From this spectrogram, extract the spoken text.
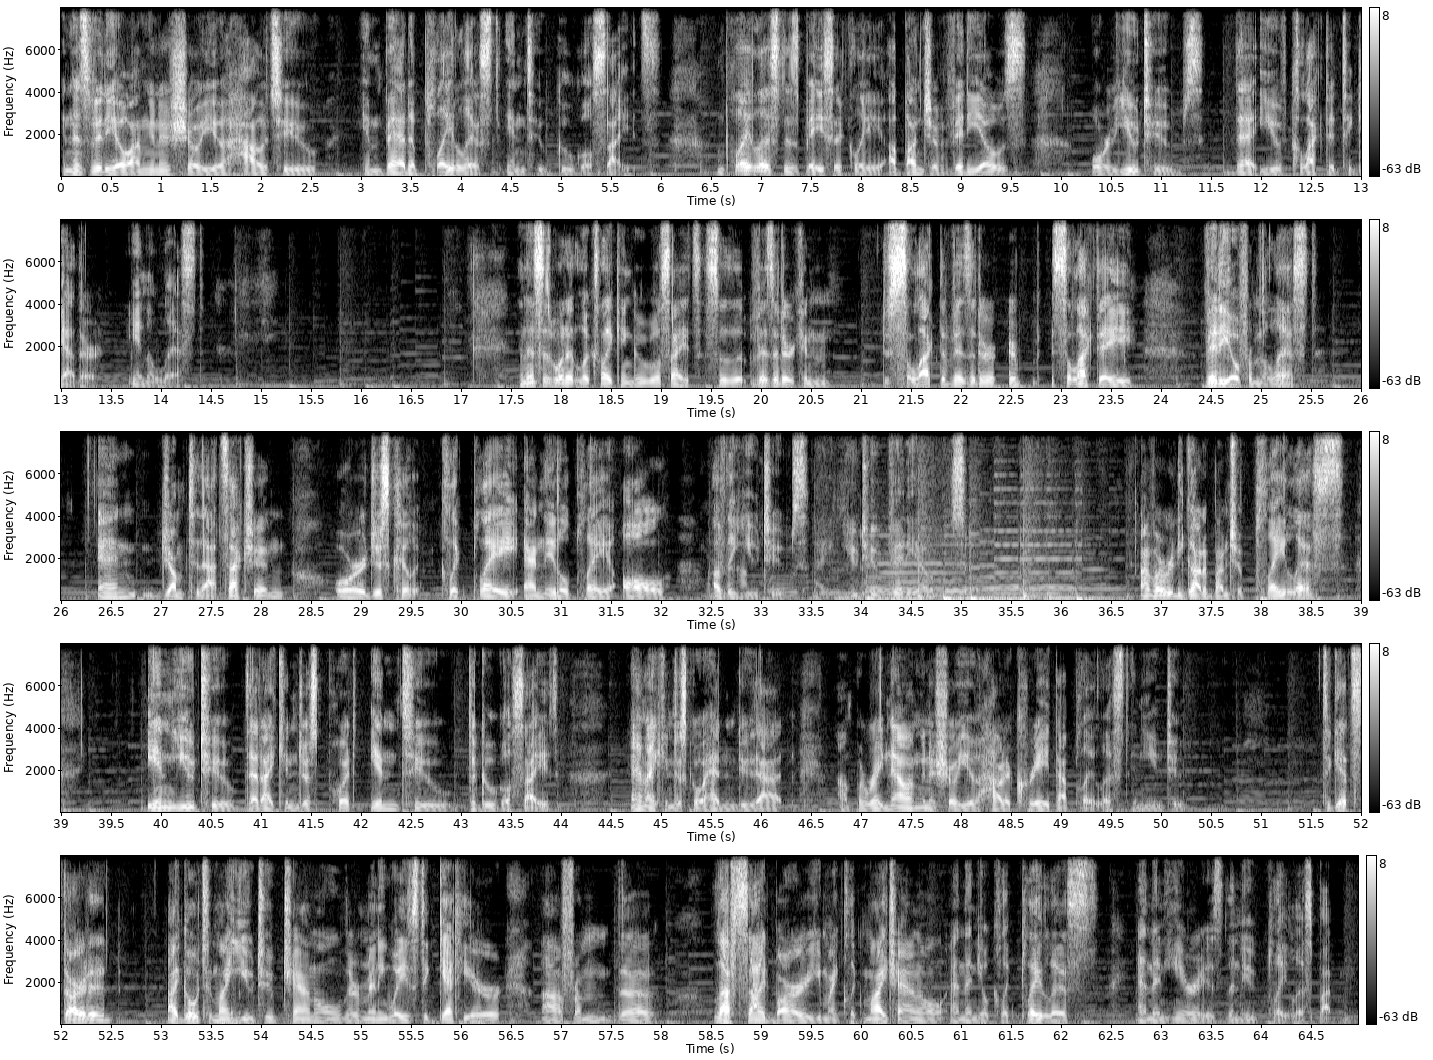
In this video I'm going to show you how to embed a playlist into Google Sites. A playlist is basically a bunch of videos or YouTubes that you've collected together in a list. And this is what it looks like in Google Sites. So the visitor can just select a visitor, er, select a video from the list and jump to that section or just cl click play and it'll play all of the YouTubes. A YouTube video. So I've already got a bunch of playlists in YouTube that I can just put into the Google site and I can just go ahead and do that. Um, but right now I'm going to show you how to create that playlist in YouTube. To get started, I go to my YouTube channel. There are many ways to get here. Uh, from the left sidebar, you might click My Channel, and then you'll click Playlists, and then here is the new Playlist button.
